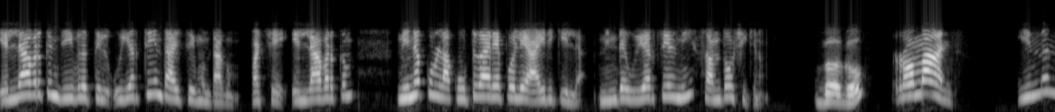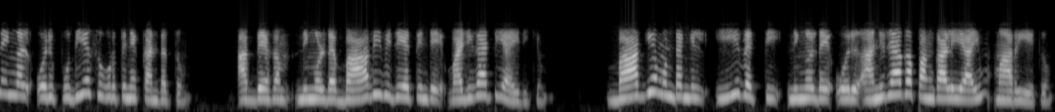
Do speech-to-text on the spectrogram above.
എല്ലാവർക്കും ജീവിതത്തിൽ ഉയർച്ചയും താഴ്ചയും ഉണ്ടാകും. പക്ഷേ എല്ലാവർക്കും നിനക്കുള്ള കൂട്ടുകാരെ പോലെ ആയിരിക്കില്ല. നിന്റെ ഉയർച്ചയിൽ നീ സന്തോഷിക്കണം. റൊമാൻസ് ഇന്ന് നിങ്ങൾ ഒരു പുതിയ സുഹൃത്തിനെ കണ്ടെത്തും. അദ്ദേഹം നിങ്ങളുടെ ഭാവി വിജയത്തിന്റെ വഴികാട്ടിയായിരിക്കും. ഭാഗ്യമുണ്ടെങ്കിൽ ഈ വ്യക്തി നിങ്ങളുടെ ഒരു അനുരാഗ പങ്കാളിയായും മാറിയേക്കും.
